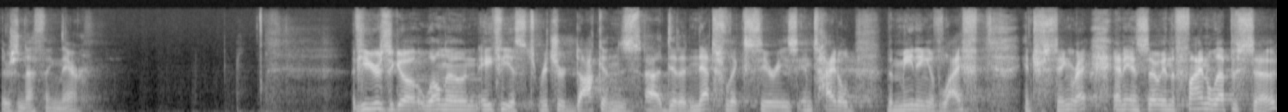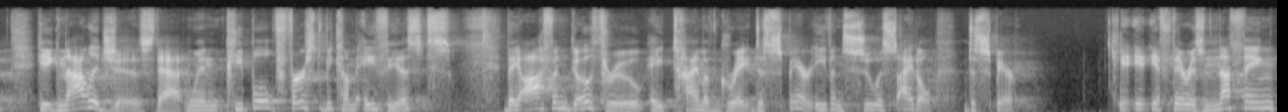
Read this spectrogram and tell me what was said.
there's nothing there. A few years ago, well known atheist Richard Dawkins uh, did a Netflix series entitled The Meaning of Life. Interesting, right? And, and so in the final episode, he acknowledges that when people first become atheists, they often go through a time of great despair, even suicidal despair. If there is nothing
